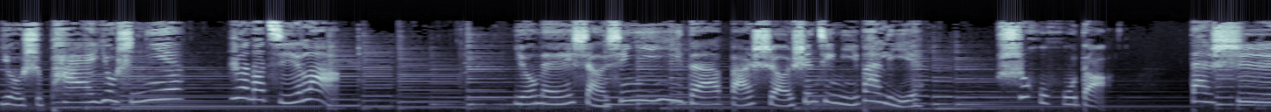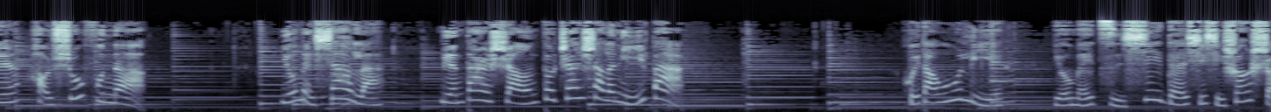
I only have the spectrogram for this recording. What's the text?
又是拍又是捏。热闹极了，由美小心翼翼的把手伸进泥巴里，湿乎乎的，但是好舒服呢。由美笑了，脸蛋上都沾上了泥巴。回到屋里，由美仔细的洗洗双手，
